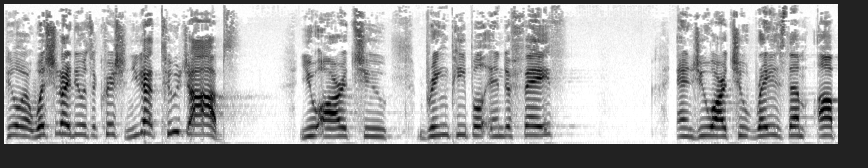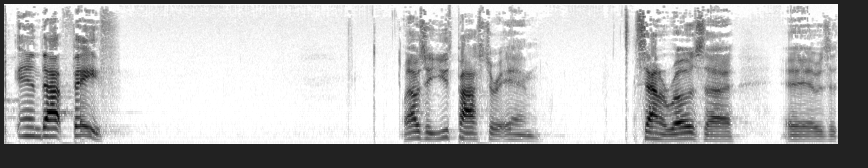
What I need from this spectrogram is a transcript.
People are, what should I do as a Christian? You got two jobs. You are to bring people into faith, and you are to raise them up in that faith. When I was a youth pastor in Santa Rosa, it was a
